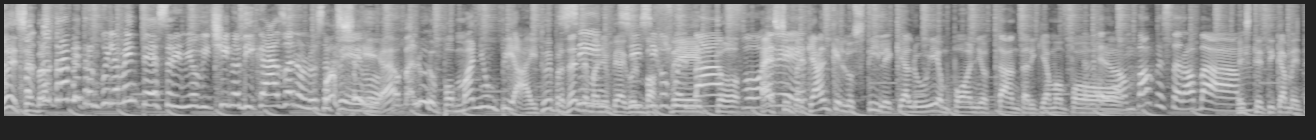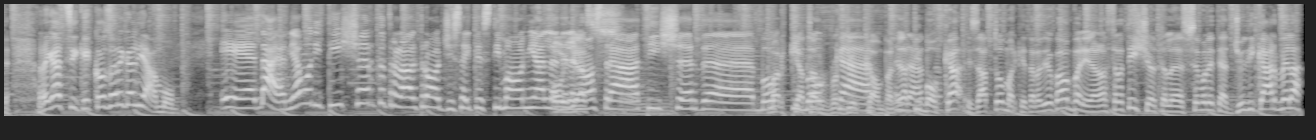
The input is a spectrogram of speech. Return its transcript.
Lui Ma sembra- Potrebbe tranquillamente essere il mio vicino di casa e non lo Ma sì, sapevo. eh, beh, lui è un po' Magnum PI. Tu hai presente Sì, Magnum PI sì, quel sì, con quel baffetto? baffo, eh sì, vero. perché anche lo stile che ha lui è un po' anni 80, richiama un po' È vero, un po' questa roba. esteticamente. Ragazzi, che cosa regaliamo? E dai, andiamo di t-shirt. Tra l'altro, oggi sei testimonial Oh, della yes. nostra t-shirt eh, bo- marchiata. Radio Company. La Esatto. T-Bocca, esatto, marchiata Radio Company, la nostra t-shirt. l- Se volete aggiudicarvela,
